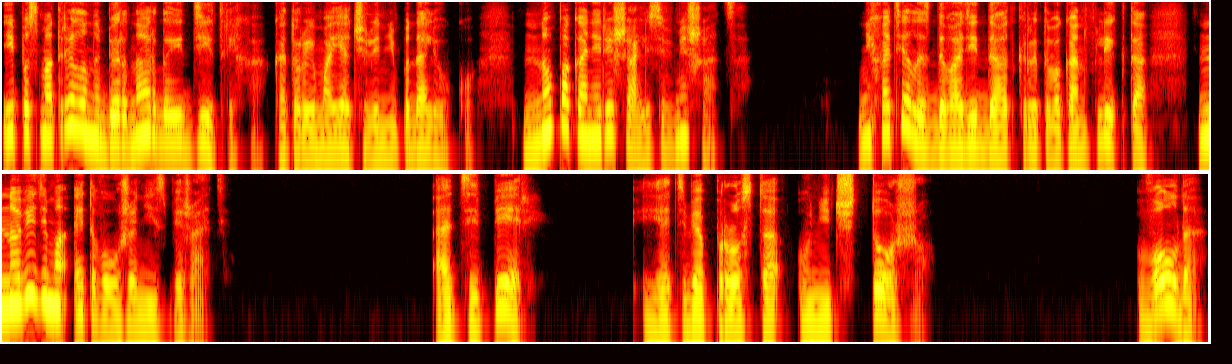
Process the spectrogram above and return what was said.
и посмотрела на Бернарда и Дитриха, которые маячили неподалеку, но пока не решались вмешаться. Не хотелось доводить до открытого конфликта, но, видимо, этого уже не избежать. А теперь я тебя просто уничтожу. Волда,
